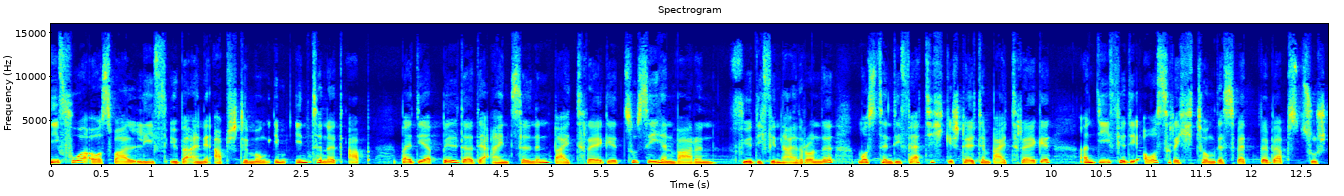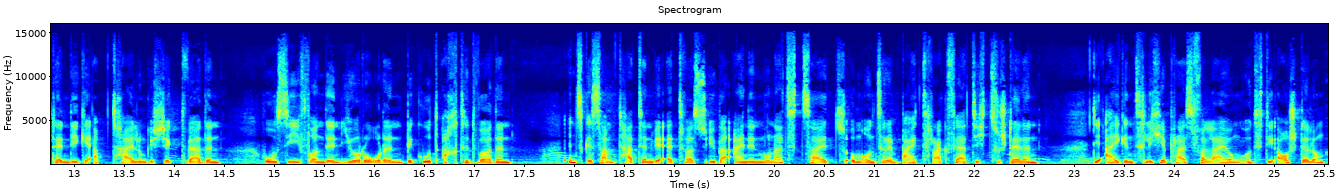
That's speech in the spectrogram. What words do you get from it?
Die Vorauswahl lief über eine Abstimmung im Internet ab, bei der Bilder der einzelnen Beiträge zu sehen waren. Für die Finalrunde mussten die fertiggestellten Beiträge an die für die Ausrichtung des Wettbewerbs zuständige Abteilung geschickt werden, wo sie von den Juroren begutachtet wurden. Insgesamt hatten wir etwas über einen Monat Zeit, um unseren Beitrag fertigzustellen. Die eigentliche Preisverleihung und die Ausstellung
